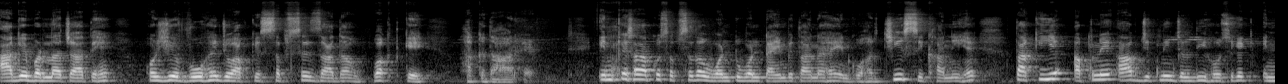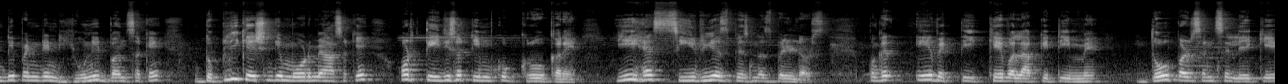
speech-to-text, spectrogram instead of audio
आगे बढ़ना चाहते हैं। और ये वो हैं जो आपके सबसे ज़्यादा वक्त के हकदार हैं। इनके साथ आपको सबसे ज़्यादा वन टू वन टाइम बिताना है, इनको हर चीज़ सिखानी है, ताकि ये अपने आप जितनी जल्दी हो सके एक इंडिपेंडेंट यूनिट बन सकें डुप्लीकेशन के मोड में आ सकें और तेज़ी से टीम को ग्रो करें। ये है सीरियस बिज़नेस बिल्डर्स मगर ये व्यक्ति केवल आपकी टीम में दो परसेंट से लेके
